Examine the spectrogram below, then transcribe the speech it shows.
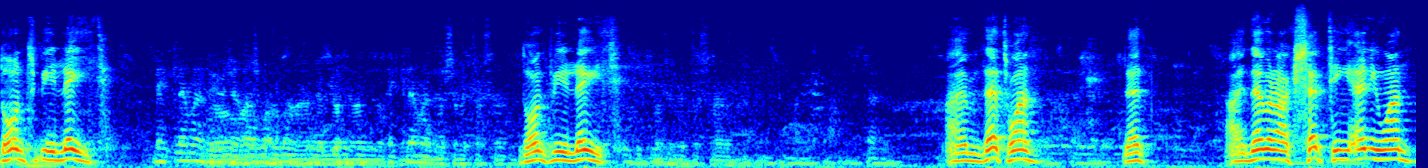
don't be late, don't be late. I am that one that I never accepting anyone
